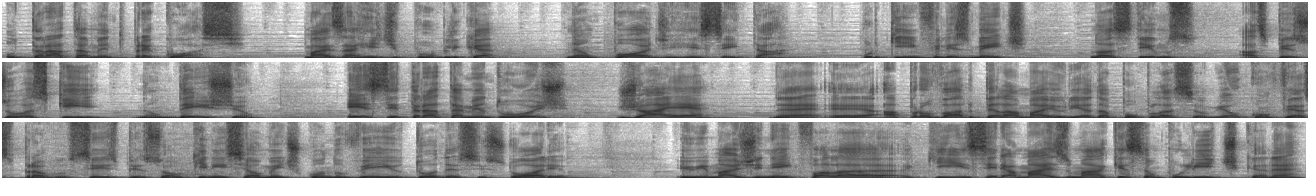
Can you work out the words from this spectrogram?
o tratamento precoce. Mas a rede pública não pode receitar, porque infelizmente nós temos as pessoas que não deixam. Esse tratamento hoje já é né, é, aprovado pela maioria da população. E eu confesso para vocês, pessoal, que inicialmente quando veio toda essa história, eu imaginei que fala que seria mais uma questão política, né?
